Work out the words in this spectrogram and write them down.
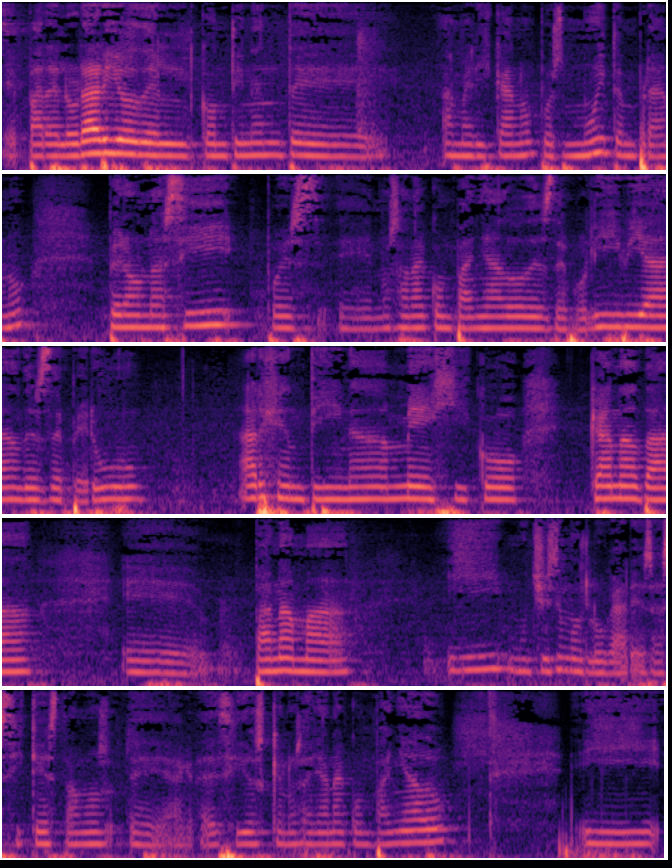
eh, para el horario del continente americano, pues muy temprano, pero aún así pues eh, nos han acompañado desde Bolivia, desde Perú, Argentina, México, Canadá, Panamá y muchísimos lugares. Así que estamos agradecidos que nos hayan acompañado y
